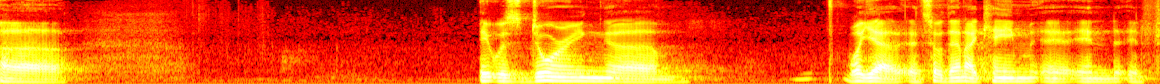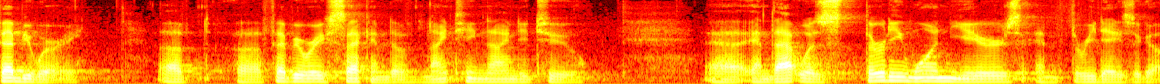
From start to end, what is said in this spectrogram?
uh, it was during, um, well, yeah, and so then I came in, in February, of, uh, February 2nd of 1992. Uh, and that was 31 years and three days ago.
